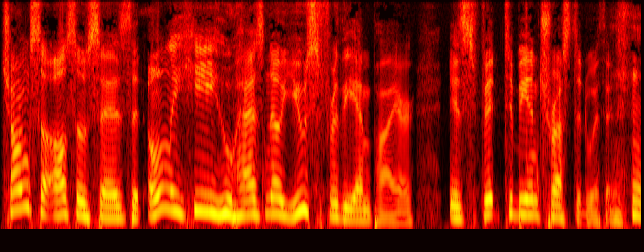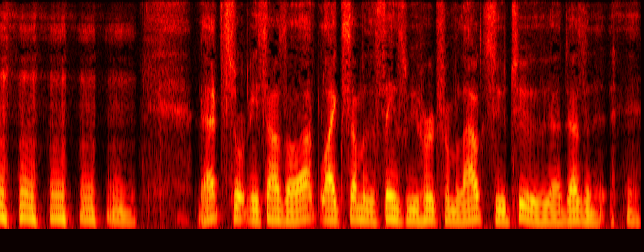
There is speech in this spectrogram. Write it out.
Chuang-Tzu also says that only he who has no use for the empire is fit to be entrusted with it. That certainly sounds a lot like some of the things we heard from Lao Tzu too, uh, doesn't it?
